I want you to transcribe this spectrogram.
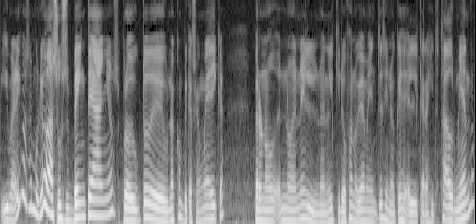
y Marico se murió a sus 20 años, producto de una complicación médica. Pero no, no, en el, no en el quirófano, obviamente, sino que el carajito estaba durmiendo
